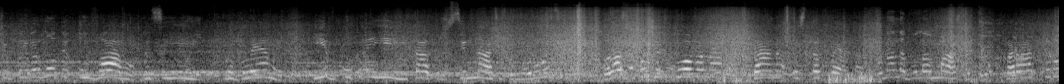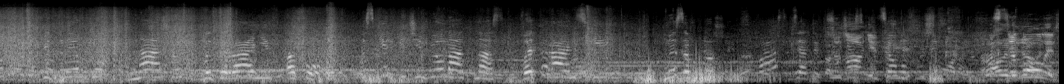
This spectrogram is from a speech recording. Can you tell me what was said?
щоб привернути увагу до цієї проблеми, і в Україні також в 17 році була започаткована дана естафета. Вона набула масового характеру підтримку наших ветеранів АТО. Оскільки чемпіонат у нас ветеранський, ми запрошуємо вас взяти участь у цьому флешмобі. Розтягнулись.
